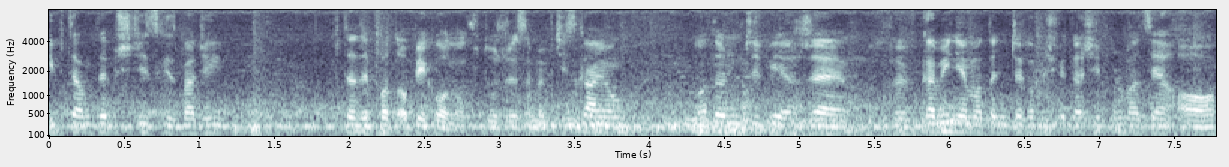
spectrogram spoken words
i w tamten przycisk jest bardziej wtedy pod opiekunów, którzy sobie wciskają. Motorniczy wie, że w, kabinie motorniczego wyświetla się informacja o,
